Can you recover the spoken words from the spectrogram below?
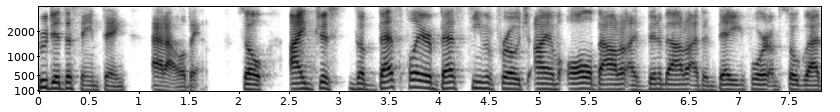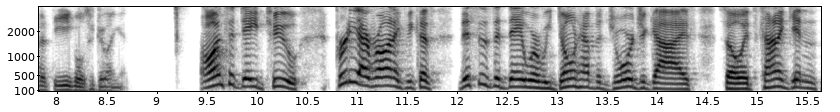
who did the same thing at Alabama. So I'm just the best player, best team approach. I am all about it. I've been about it. I've been begging for it. I'm so glad that the Eagles are doing it. On to day two. Pretty ironic because this is the day where we don't have the Georgia guys. So it's kind of getting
